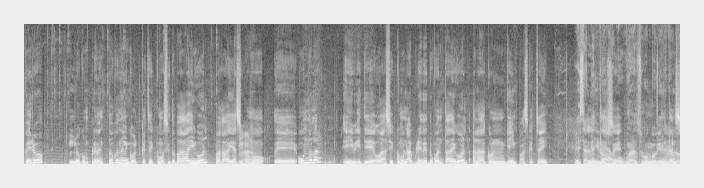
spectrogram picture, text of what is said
pero lo complementó con el Gold, ¿cachai? Como si tú pagabas el Gold, pagabas así Claro. como eh, un dólar y, y te, o así como un upgrade de tu cuenta de Gold a la con Game Pass, ¿cachai? Esa es la Entonces- idea, weón, supongo que tener los, entonces,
